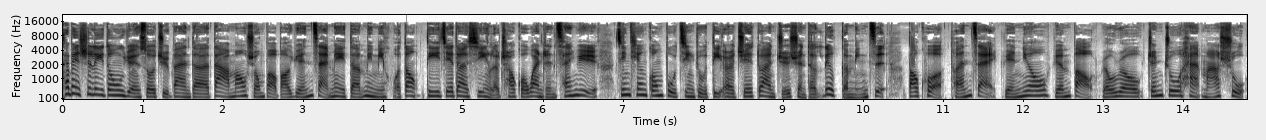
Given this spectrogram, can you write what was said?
台北市立动物园所举办的大猫熊宝宝圆仔妹的命名活动，第一阶段吸引了超过万人参与。今天公布进入第二阶段决选的六个名字，包括团仔、圆妞、元宝、柔柔、珍珠和麻薯。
